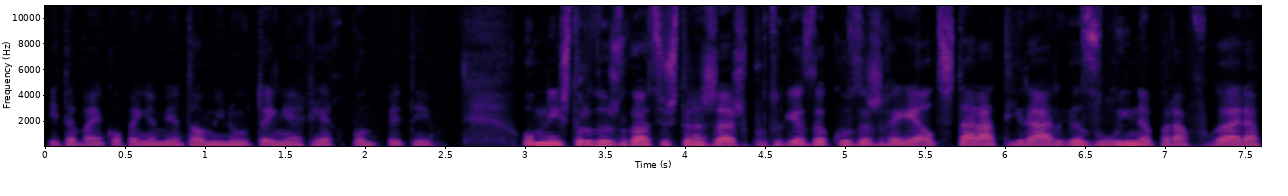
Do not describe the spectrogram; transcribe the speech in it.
e também acompanhamento ao minuto em rr.pt. O ministro dos Negócios Estrangeiros português acusa Israel de estar a tirar gasolina para a fogueira.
